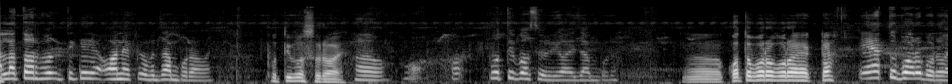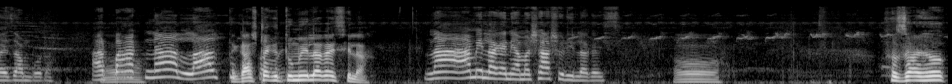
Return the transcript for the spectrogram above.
আল্লাহ তরফ থেকে অনেক জাম্বুরা হয়। প্রতি বছর হয়? হ্যাঁ প্রতি বছরই হয় জাম্বুরা। কত বড় বড় হয় একটা? এত বড় বড় হয় জাম্বুরা। আর পাক না লাল গাছটা কি তুমি লাগাইছিলা? না, আমি লাগাইনি, আমার শাশুড়ি লাগাইছে। ও। তো যাই হোক,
